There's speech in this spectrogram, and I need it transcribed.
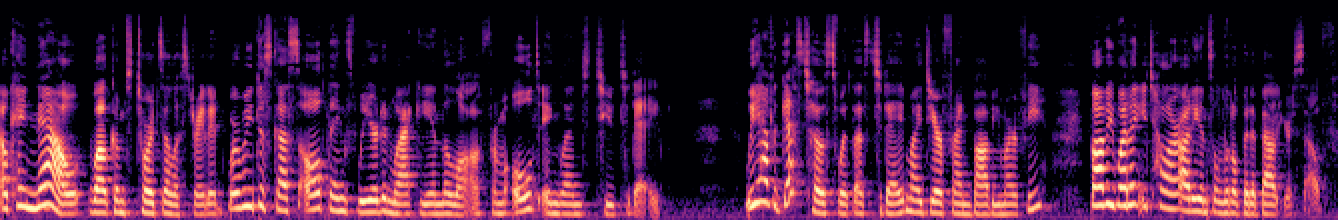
Okay, now, welcome to Torts Illustrated, where we discuss all things weird and wacky in the law from Old England to today. We have a guest host with us today, my dear friend Bobby Murphy. Bobby, why don't you tell our audience a little bit about yourself?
